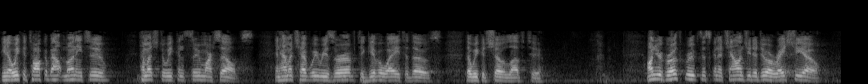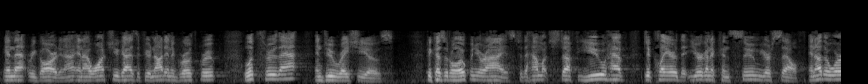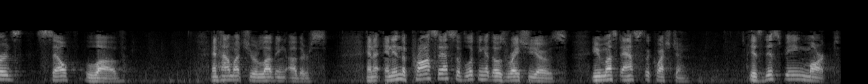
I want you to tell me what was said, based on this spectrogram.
You know, we could talk about money too. How much do we consume ourselves? And how much have we reserved to give away to those that we could show love to? On your growth groups, it's going to challenge you to do a ratio in that regard. And I, and I want you guys, if you're not in a growth group, look through that and do ratios. Because it'll open your eyes to the, how much stuff you have declared that you're going to consume yourself. In other words, self-love. And how much you're loving others. And, and in the process of looking at those ratios, you must ask the question, is this being marked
